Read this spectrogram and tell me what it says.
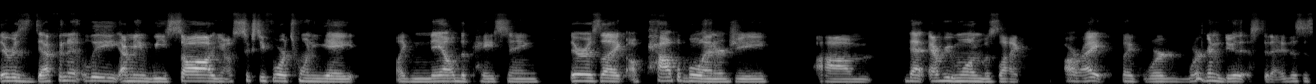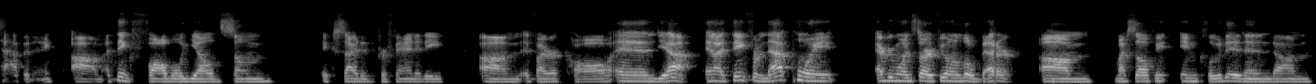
there was definitely i mean we saw you know 64 28 like nailed the pacing. There was like a palpable energy um that everyone was like all right like we're we're gonna do this today. This is happening. Um i think Fauble yelled some excited profanity um if i recall. And yeah and i think from that point everyone started feeling a little better um myself included. And um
